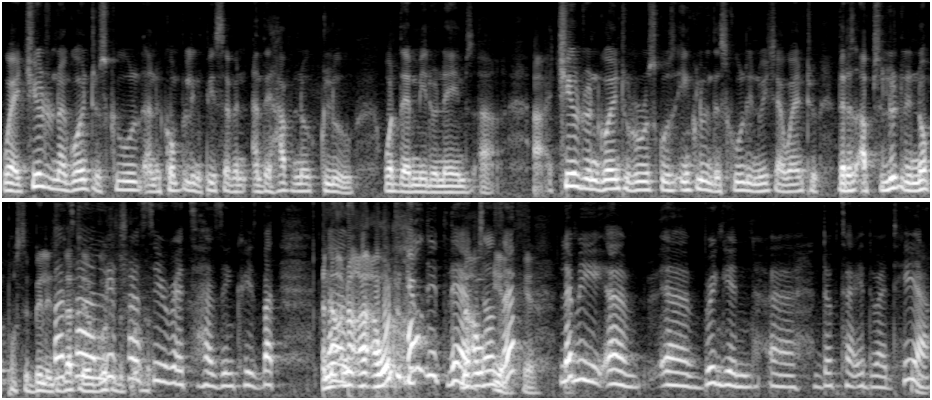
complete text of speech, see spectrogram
where children are going to school and completing P7 and they have no clue what their middle names are. Uh, children going to rural schools, including the school in which I went to, there is absolutely no possibility But that our they'll go to the program. literacy rate has increased. But Uh, no, uh, no, I, I want to hold it there, no, wa- yeah, Joseph. yeah. Let me um, uh, bring in uh, Dr. Edward here.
